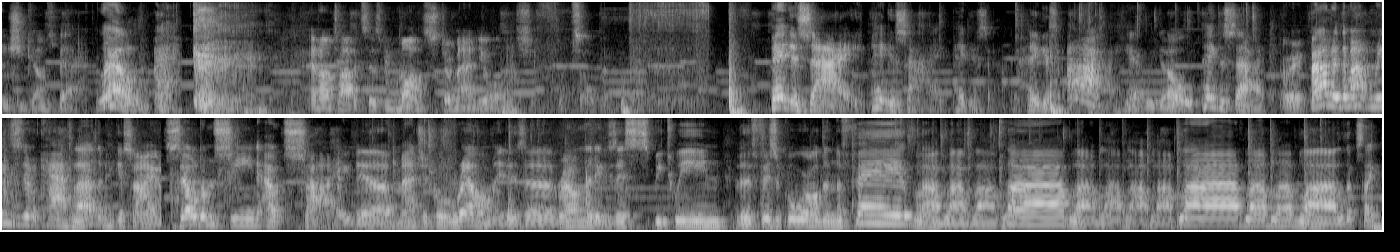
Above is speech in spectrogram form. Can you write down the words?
and she comes back. Well, and on top it says Monster Manual, and she flips open. Pegasi, Pegasi, Pegasi, Pegasi. Ah, here we go. Pegasi. Alright. Found in the mountain ranges of Akatla, the Pegasi are seldom seen outside their magical realm. It is a realm that exists between the physical world and the Fae, blah blah blah blah, blah blah blah blah blah, blah blah blah. Looks like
